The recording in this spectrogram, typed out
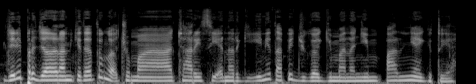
Jadi perjalanan kita tuh nggak cuma cari si energi ini tapi juga gimana nyimpannya gitu ya.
